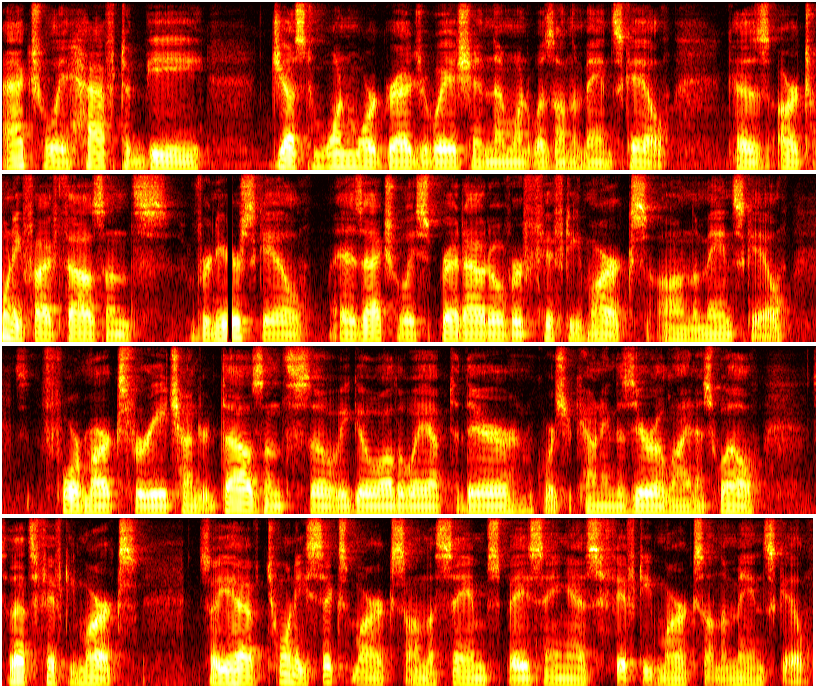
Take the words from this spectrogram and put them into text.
actually have to be just one more graduation than what was on the main scale because our 25 thousandths vernier scale is actually spread out over 50 marks on the main scale. Four marks for each hundred thousandths, so we go all the way up to there. Of course, you're counting the zero line as well. So that's 50 marks. So you have 26 marks on the same spacing as 50 marks on the main scale.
